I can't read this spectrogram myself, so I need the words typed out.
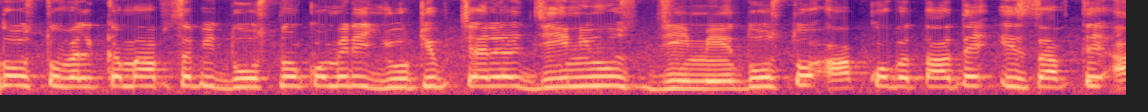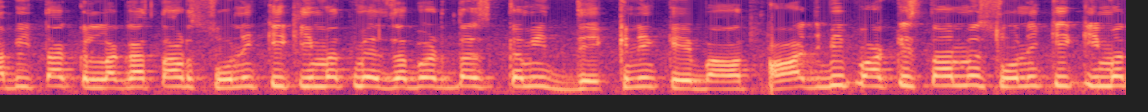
दोस्तों, वेलकम आप सभी दोस्तों को मेरे यूट्यूब चैनल जी न्यूज़ जी में। दोस्तों, आपको बता दें, इस हफ़्ते अभी तक लगातार सोने की कीमत में ज़बरदस्त कमी देखने के बाद आज भी पाकिस्तान में सोने की कीमत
